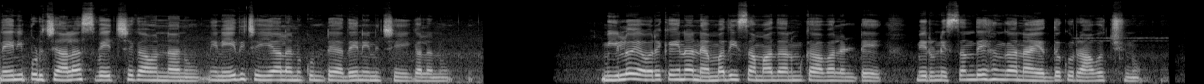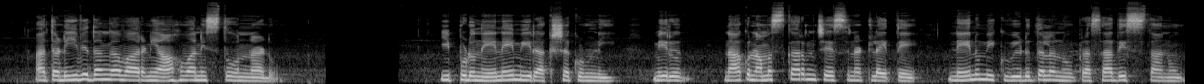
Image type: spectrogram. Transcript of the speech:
నేను ఇప్పుడు చాలా స్వేచ్ఛగా ఉన్నాను. నేను ఏది చేయాలనుకుంటే అదే నేను చేయగలను. మీలో ఎవరికైనా నెమ్మది సమాధానం కావాలంటే మీరు నిస్సందేహంగా నా యొద్దకు రావచ్చును. అతడు ఈ విధంగా వారిని ఆహ్వానిస్తూ ఉన్నాడు. ఇప్పుడు నేనే మీ రక్షకుణ్ణి. మీరు నాకు నమస్కారం చేసినట్లయితే నేను మీకు విడుదలను ప్రసాదిస్తాను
